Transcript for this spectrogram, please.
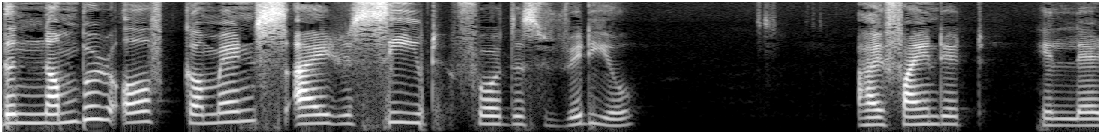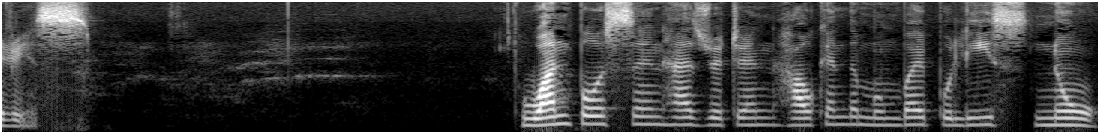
The number of comments I received for this video, I find it hilarious. One person has written, How can the Mumbai police know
